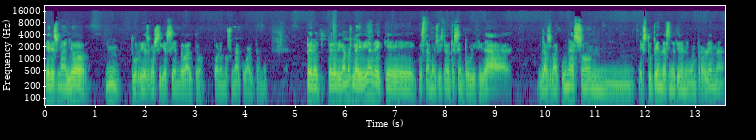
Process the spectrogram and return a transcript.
Eres mayor, mm, tu riesgo sigue siendo alto, ponemos una cuarta. Pero, pero digamos, la idea de que, que estamos visto a veces en publicidad, las vacunas son estupendas y no tienen ningún problema.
